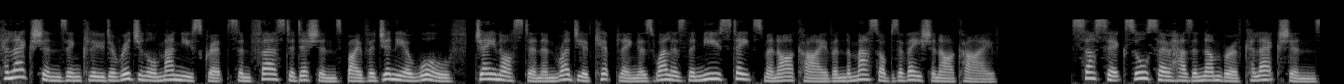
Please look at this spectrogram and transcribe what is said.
Collections include original manuscripts and first editions by Virginia Woolf, Jane Austen and Rudyard Kipling as well as the New Statesman Archive and the Mass Observation Archive. Sussex also has a number of collections,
